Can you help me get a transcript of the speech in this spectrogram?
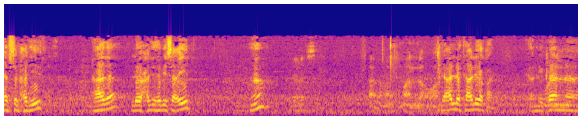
نفس الحديث؟ هذا؟ اللي هو حديث أبي سعيد؟ ها؟ لعله تعليقا. يعني كان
